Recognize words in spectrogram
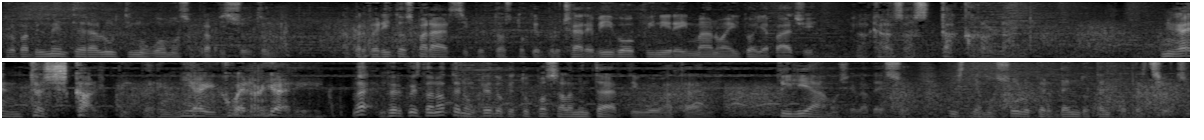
probabilmente era l'ultimo uomo sopravvissuto. Ha preferito spararsi piuttosto che bruciare vivo o finire in mano ai tuoi apaci. La casa sta crollando. Niente scalpi per i miei guerrieri. Beh, per questa notte non credo che tu possa lamentarti, Wata. Filiamocela adesso. Qui stiamo solo perdendo tempo prezioso.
